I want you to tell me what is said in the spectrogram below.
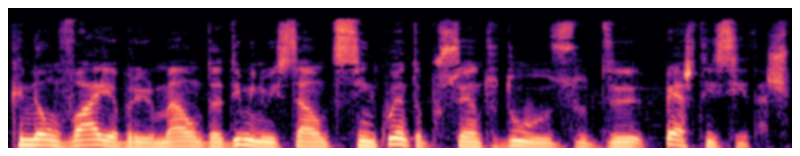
que não vai abrir mão da diminuição de 50% do uso de pesticidas.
